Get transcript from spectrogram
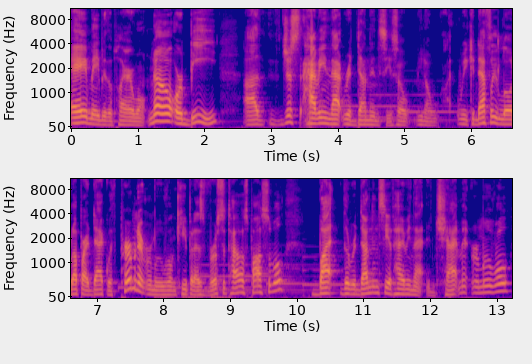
A, maybe the player won't know, or B, uh, just having that redundancy. So, you know, we can definitely load up our deck with permanent removal and keep it as versatile as possible, but the redundancy of having that enchantment removal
